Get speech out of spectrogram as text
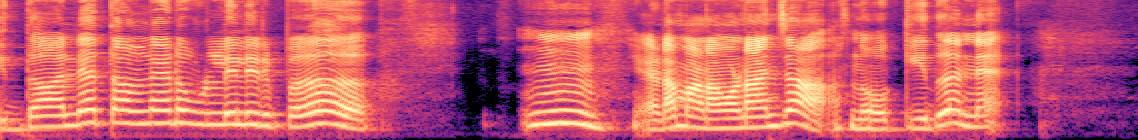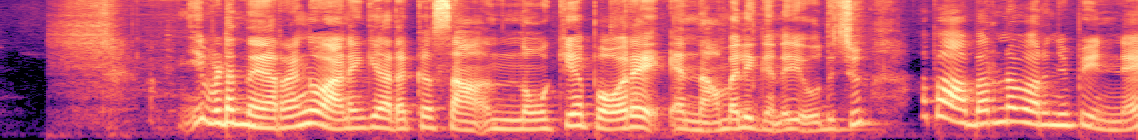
ഇതല്ലേ തള്ളയുടെ ഉള്ളിലിരിപ്പ്? എടാ മണവണാഞ്ച നോക്കിയത് തന്നെ. ഇവിടെ നിറങ്ങുവാണെങ്കിൽ അതൊക്കെ സാ നോക്കിയാൽ പോരെ എന്ന് അമലിങ്ങനെ ചോദിച്ചു. അപ്പോൾ അപർണ പറഞ്ഞു പിന്നെ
